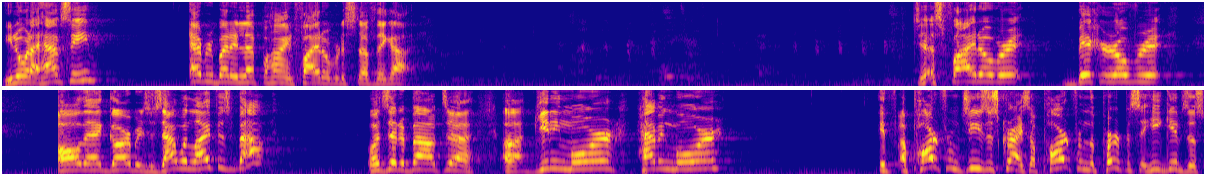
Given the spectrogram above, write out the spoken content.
You know what I have seen? Everybody left behind fight over the stuff they got. Just fight over it, bicker over it, all that garbage. Is that what life is about? Is it about uh, uh, getting more, having more? If apart from Jesus Christ, apart from the purpose that He gives us,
